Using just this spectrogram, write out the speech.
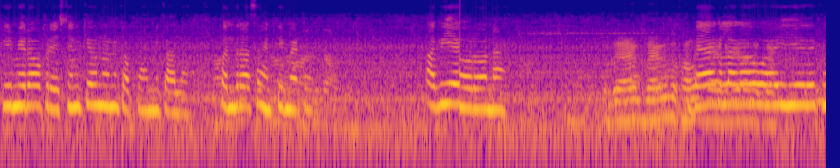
फिर मेरा ऑपरेशन किया उन्होंने कपड़ा निकाला पंद्रह सेंटीमीटर अब ये कोरोना बैग बैग बैग लगा हुआ है ये देखो।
